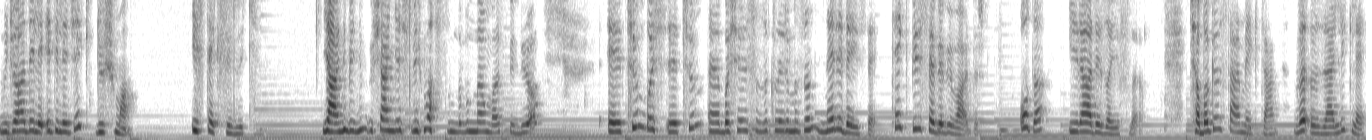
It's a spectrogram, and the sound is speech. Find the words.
mücadele edilecek düşman, isteksizlik. Yani benim üşengeçliğim aslında bundan bahsediyor. E, tüm baş, e, tüm başarısızlıklarımızın neredeyse tek bir sebebi vardır. O da irade zayıflığı. Çaba göstermekten ve özellikle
